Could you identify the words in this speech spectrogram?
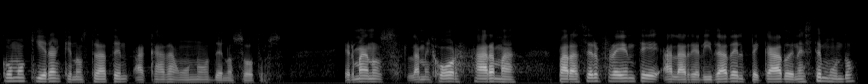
como quieran que nos traten a cada uno de nosotros. Hermanos, la mejor arma para hacer frente a la realidad del pecado en este mundo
